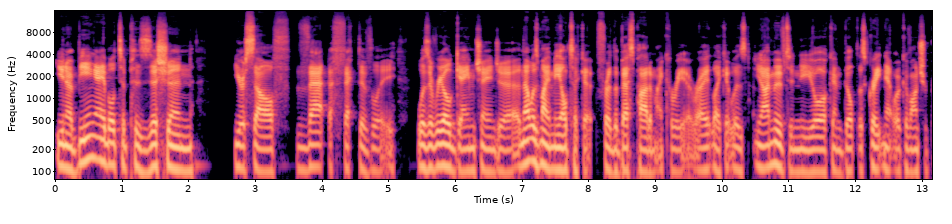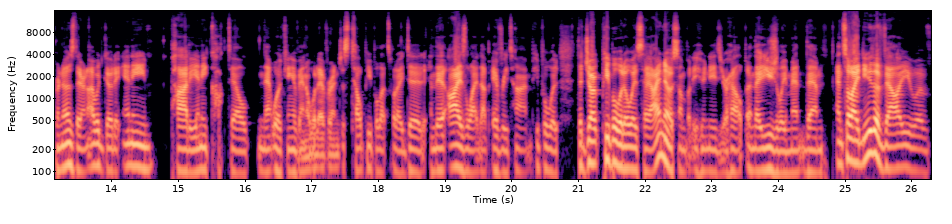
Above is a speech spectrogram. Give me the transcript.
You know, being able to position yourself that effectively was a real game changer. And that was my meal ticket for the best part of my career, right? Like it was, you know, I moved to New York and built this great network of entrepreneurs there. And I would go to any party, any cocktail networking event or whatever, and just tell people that's what I did. And their eyes light up every time. People would, the joke, people would always say, I know somebody who needs your help. And they usually meant them. And so I knew the value of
